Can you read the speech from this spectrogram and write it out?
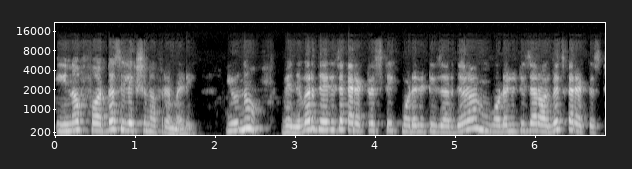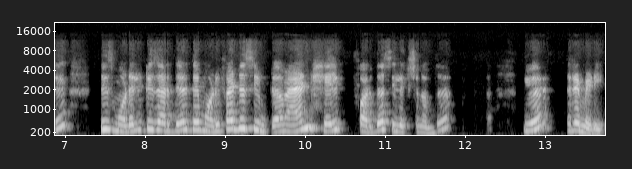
enough for the selection of remedy. You know whenever there is a characteristic modalities are there or modalities are always characteristic these modalities are there they modify the symptom and help for the selection of the your remedy.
